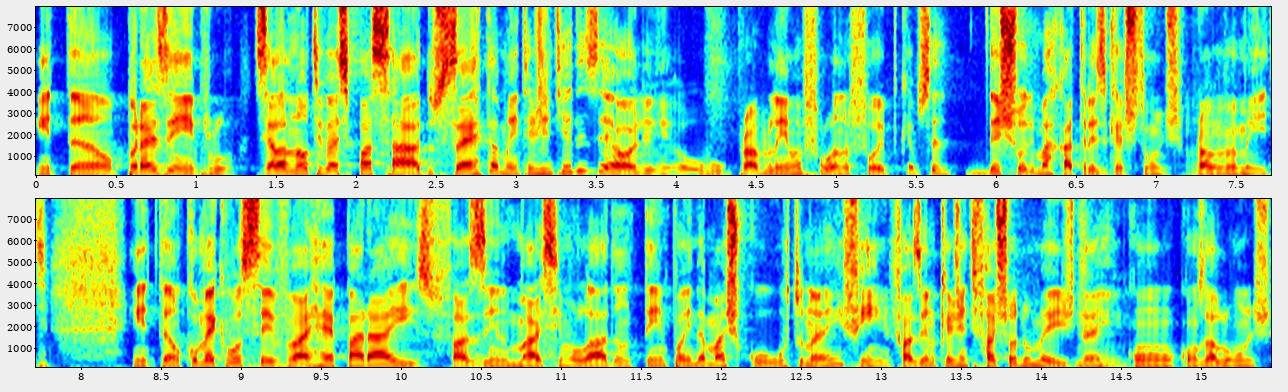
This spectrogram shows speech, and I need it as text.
Então, por exemplo, se ela não tivesse passado, certamente a gente ia dizer, olha, o problema, fulano, foi porque você deixou de marcar 13 questões, uhum. provavelmente. Então, como é que você vai reparar isso? Fazendo mais simulado um tempo ainda mais curto, né? Enfim, fazendo o que a gente faz todo mês, né? Com, com os alunos.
